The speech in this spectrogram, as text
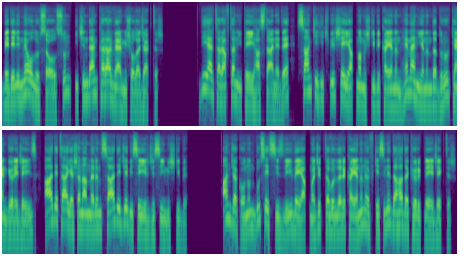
bedeli ne olursa olsun, içinden karar vermiş olacaktır. Diğer taraftan İpek'i hastanede, sanki hiçbir şey yapmamış gibi Kaya'nın hemen yanında dururken göreceğiz, adeta yaşananların sadece bir seyircisiymiş gibi. Ancak onun bu sessizliği ve yapmacık tavırları Kaya'nın öfkesini daha da körükleyecektir.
